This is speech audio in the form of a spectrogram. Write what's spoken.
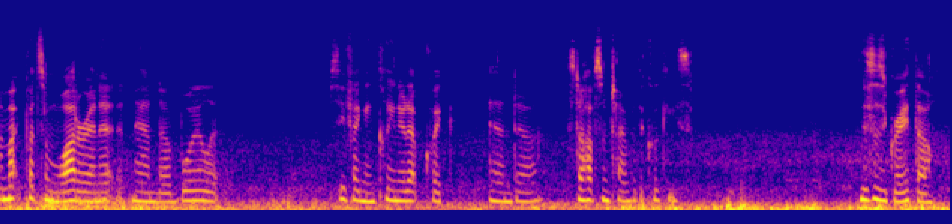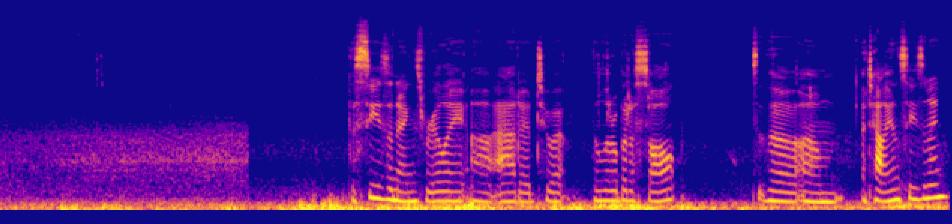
I might put some water in it and uh, boil it. See if I can clean it up quick and uh, Still have some time for the cookies. This is great though. The seasonings really uh, added to it. The little bit of salt, the um, Italian seasoning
